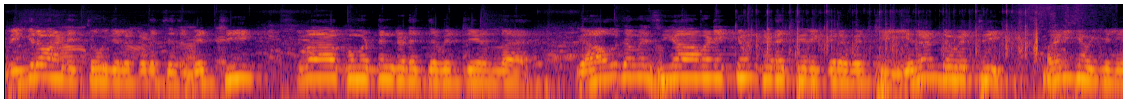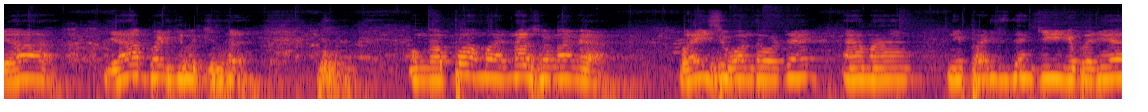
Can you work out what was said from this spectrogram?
விக்கிரவாண்டி தொகுதியில் கிடைச்சது வெற்றி சிவாவுக்கு மட்டும் கிடைத்த வெற்றி அல்ல. கௌதம சிகாமணிக்கும் கிடைத்திருக்கிற வெற்றி. இரண்டு வெற்றி. படிக்க வைக்கலையா? ஏன் படிக்க வைக்கல? உங்கள் அப்பா அம்மா என்ன சொன்னாங்க? வயசு வந்த உடனே ஆமாம் நீ படித்து தான் கீழிக்க போறியா?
